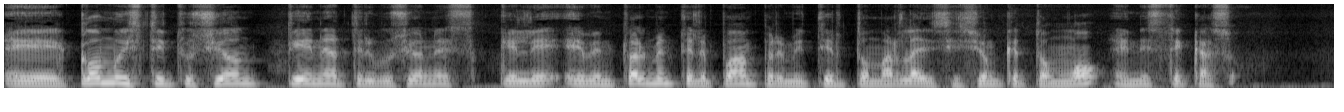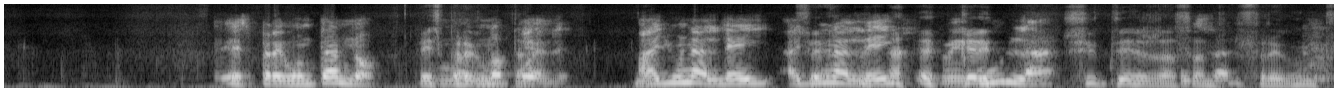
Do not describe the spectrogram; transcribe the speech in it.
eh, como institución, tiene atribuciones que le eventualmente le puedan permitir tomar la decisión que tomó en este caso. Es pregunta, no. Es pregunta. No, puede. Hay una ley, hay una ley que regula. sí, tienes razón, es pregunta.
